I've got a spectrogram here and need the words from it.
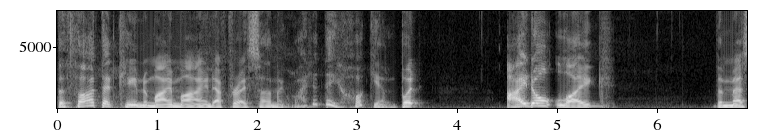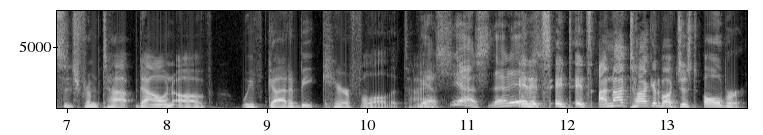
the thought that came to my mind after I saw them, like, why did they hook him? But I don't like the message from top down of we've got to be careful all the time. yes, yes, that is. and it's it, it's I'm not talking about just Ober.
